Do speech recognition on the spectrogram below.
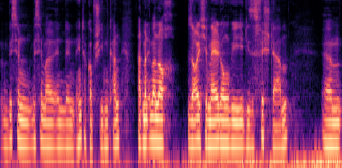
ein bisschen, bisschen mal in den Hinterkopf schieben kann, hat man immer noch solche Meldungen wie dieses Fischsterben, ähm,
